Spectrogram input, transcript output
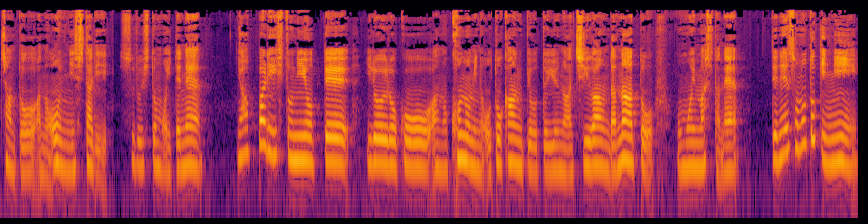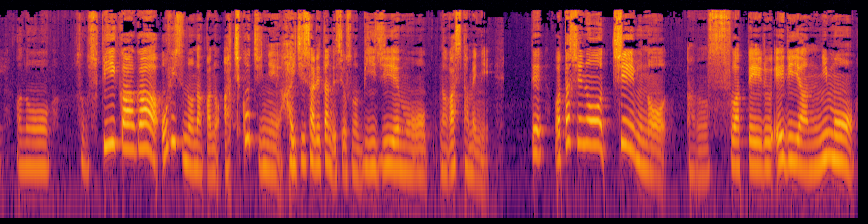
ちゃんとあのオンにしたりする人もいてね、やっぱり人によっていろいろこう、あの、好みの音環境というのは違うんだなと思いましたね。でね、その時に、あの、そのスピーカーがオフィスの中のあちこちに配置されたんですよ、その BGM を流すために。で、私のチームの、あの、座っているエリアンにも、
